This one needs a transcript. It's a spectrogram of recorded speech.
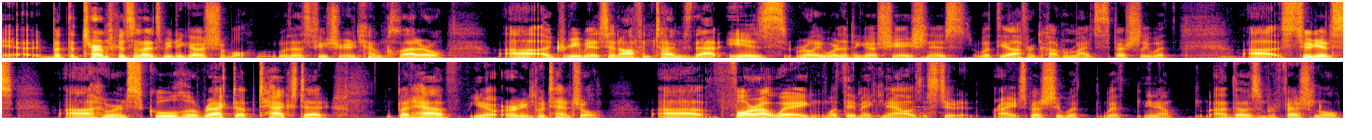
uh, but the terms could sometimes be negotiable with those future income collateral uh, agreements, and oftentimes that is really where the negotiation is with the offer compromise, especially with uh, students uh, who are in school who have racked up tax debt but have you know earning potential uh, far outweighing what they make now as a student, right? Especially with with you know uh, those in professional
